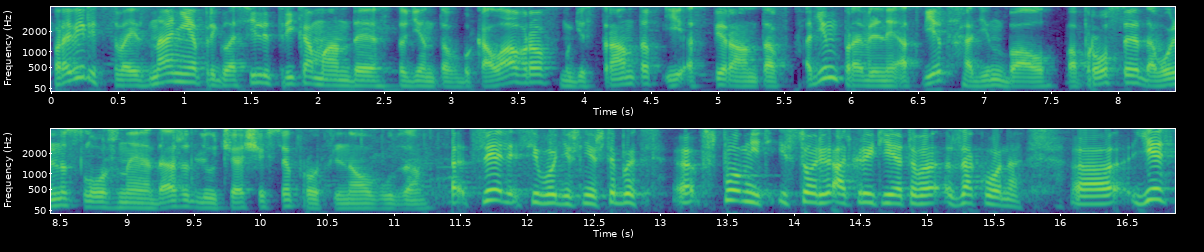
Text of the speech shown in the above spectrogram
Проверить свои знания пригласили три команды – студентов-бакалавров, магистрантов и аспирантов. Один правильный ответ – один балл. Вопросы довольно сложные, даже для учащихся профильного вуза. Цель сегодняшняя, чтобы э, вспомнить историю открытия этого закона. Э, есть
